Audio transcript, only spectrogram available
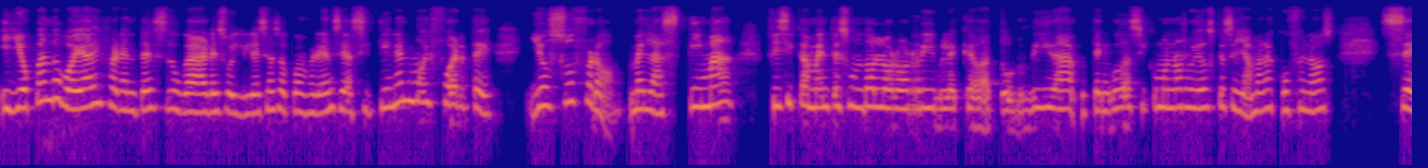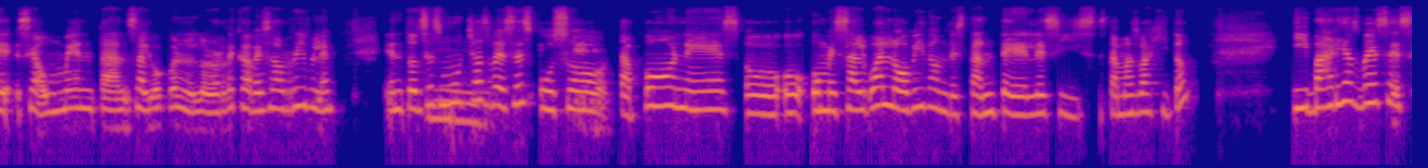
Y yo cuando voy a diferentes lugares o iglesias o conferencias, si tienen muy fuerte, yo sufro, me lastima físicamente, es un dolor horrible, quedo aturdida, tengo así como unos ruidos que se llaman acúfenos, se, se aumentan, salgo con el dolor de cabeza horrible. Entonces muchas veces uso tapones o, o me salgo al lobby donde están teles y está más bajito y varias veces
